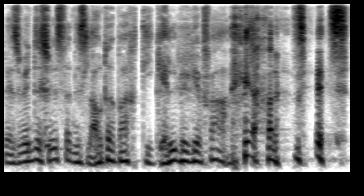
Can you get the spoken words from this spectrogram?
also wenn das so ist, dann ist Lauterbach die gelbe Gefahr. Ja. Ist,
